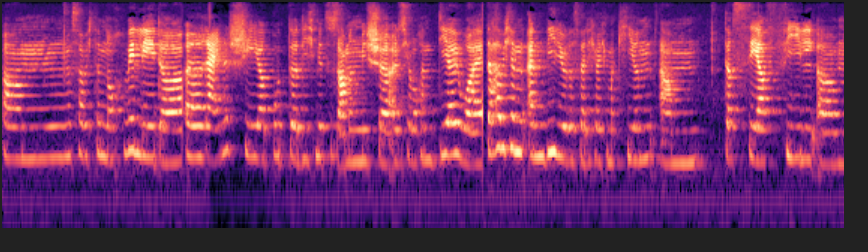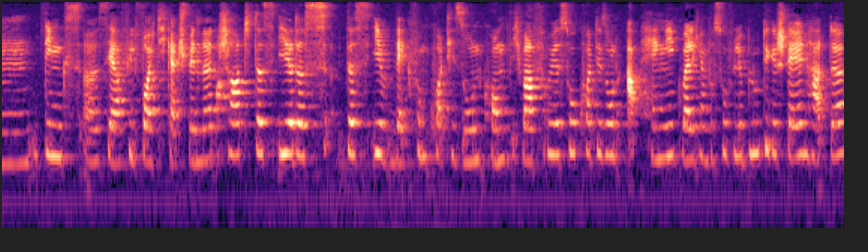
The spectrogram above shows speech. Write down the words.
ähm, was habe ich denn noch? Veleda, äh, reine Shea-Butter, die ich mir zusammenmische. Also ich habe auch ein DIY. Da habe ich ein, ein Video, das werde ich euch markieren. Ähm, das sehr viel ähm, Dings, äh, sehr viel Feuchtigkeit spendet. Schaut, dass ihr das, dass ihr weg vom Cortison kommt. Ich war früher so Cortison-abhängig, weil ich einfach so viele blutige Stellen hatte.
